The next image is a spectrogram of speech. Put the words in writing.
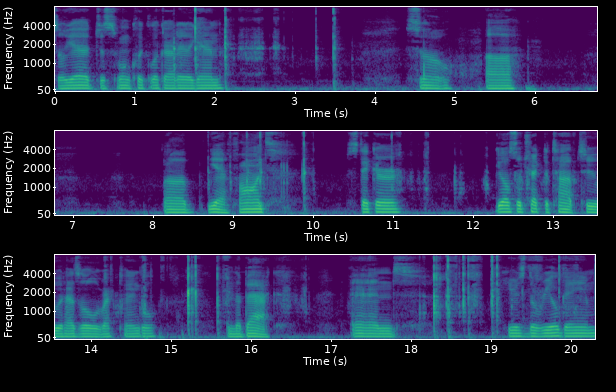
so yeah, just one quick look at it again. So, uh, uh, yeah, font, sticker. You also check the top too. It has a little rectangle in the back. And here's the real game.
